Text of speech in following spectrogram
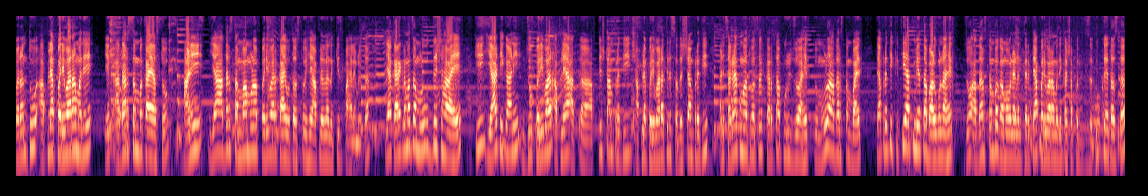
परंतु आपल्या परिवारामध्ये एक आधारस्तंभ काय असतो आणि या आधारस्तंभामुळं परिवार काय होत असतो हे आपल्याला नक्कीच पाहायला मिळतं. या कार्यक्रमाचा मूळ उद्देश हा आहे की या ठिकाणी जो परिवार आपल्या आत- आपल्या परिवारातील सदस्यांप्रती आणि सगळ्यात महत्त्वाचं कर्ता पुरुष जो आहे तो मूळ आधारस्तंभ आहेत. त्याप्रती किती आत्मीयता बाळगून आहेत जो आधारस्तंभ गमावल्यानंतर त्या परिवारामध्ये कशा पद्धतीचं दुःख येत असतं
